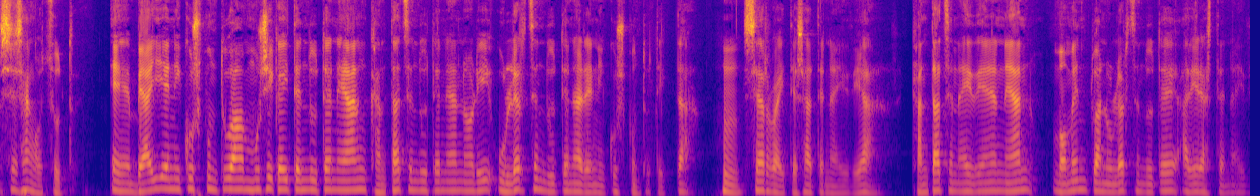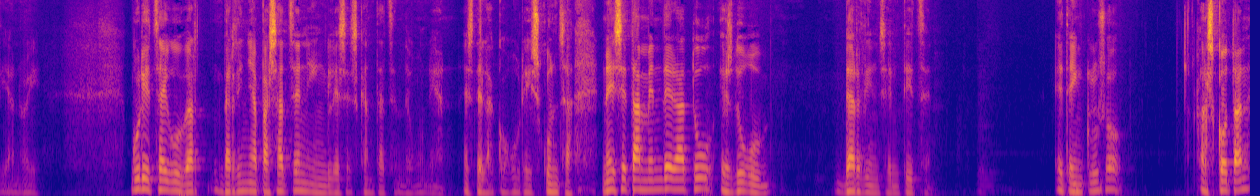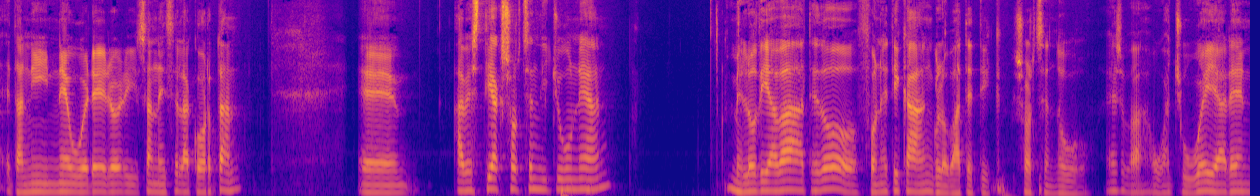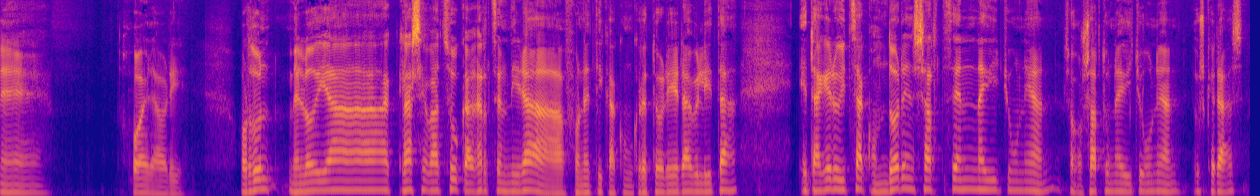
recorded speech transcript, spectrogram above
Zesango zut. E, behaien ikuspuntua musika egiten dutenean, kantatzen dutenean hori ulertzen dutenaren ikuspuntutik da. Hmm. Zerbait esaten nahi dira. Kantatzen nahi dienean, momentuan ulertzen dute adierazten nahi dian hori. Guri etzaigu ber, berdina pasatzen inglesez kantatzen dugunean. Ez delako gure hizkuntza. Naiz eta menderatu ez dugu berdin sentitzen. Eta inkluso askotan, eta ni neu ere erori izan naizelako hortan, e, abestiak sortzen ditugunean, melodia bat edo fonetika anglo batetik sortzen dugu. Ez, ba, guatxugueiaren e, joera hori. Orduan, melodia klase batzuk agertzen dira fonetika konkretu hori erabilita, eta gero hitzak ondoren sartzen nahi ditugunean, oza, sartu nahi ditugunean, euskeraz,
